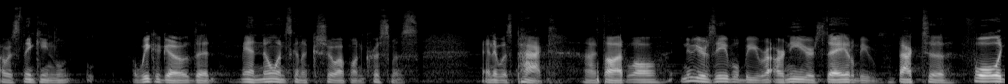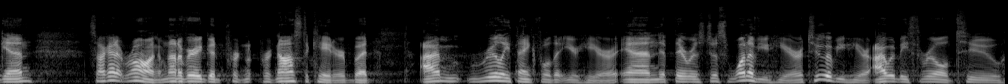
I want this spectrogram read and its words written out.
I was thinking a week ago that, man, no one's going to show up on Christmas. And it was packed. I thought, well, New Year's Eve will be, our New Year's Day, it'll be back to full again. So I got it wrong. I'm not a very good prognosticator, but I'm really thankful that you're here. And if there was just one of you here, two of you here, I would be thrilled to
